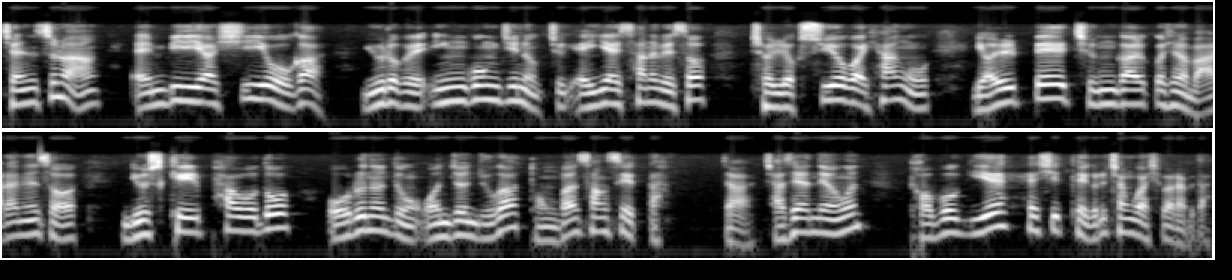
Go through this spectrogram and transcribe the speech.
젠슨왕 엔비디아 CEO가 유럽의 인공지능 즉 AI 산업에서 전력 수요가 향후 10배 증가할 것이라 말하면서 뉴스케일 파워도 오르는 등 원전주가 동반 상승했다. 자, 자세한 내용은 더보기에 해시태그를 참고하시기 바랍니다.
